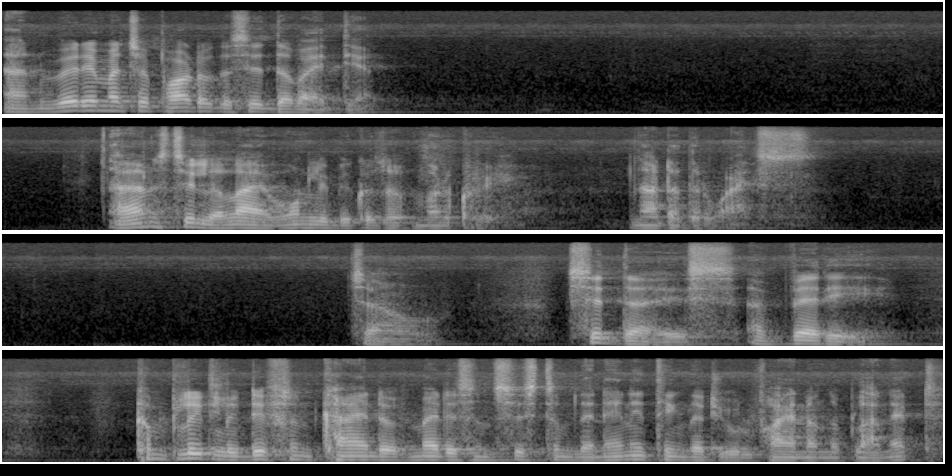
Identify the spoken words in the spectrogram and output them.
and very much a part of the Siddha Vaidya. I am still alive only because of mercury, not otherwise. So, Siddha is a very completely different kind of medicine system than anything that you will find on the planet,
